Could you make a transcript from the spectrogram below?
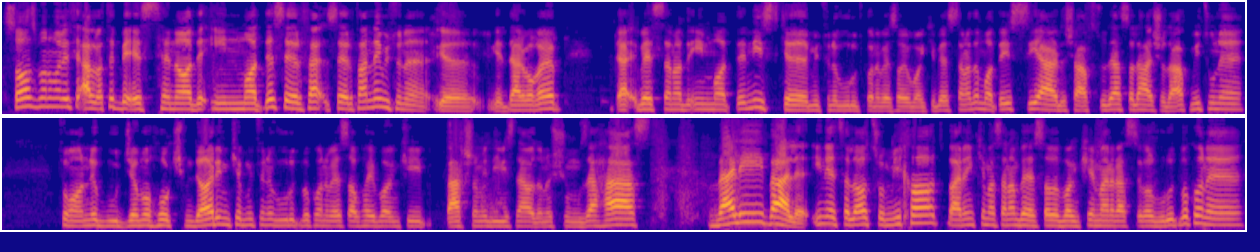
سازمان مالیاتی البته به استناد این ماده صرفا, صرفا نمی‌تونه در واقع به استناد این ماده نیست که می‌تونه ورود کنه به حساب بانکی. به استناد ماده سی ارزش افزوده از سال 87 می‌تونه تو قانون بودجه ما حکم داریم که می‌تونه ورود بکنه به حساب های بانکی بخشنامه 299 16 هست. ولی بله این اطلاعات رو می‌خواد برای اینکه مثلا به حساب بانکی من رستگار ورود بکنه.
